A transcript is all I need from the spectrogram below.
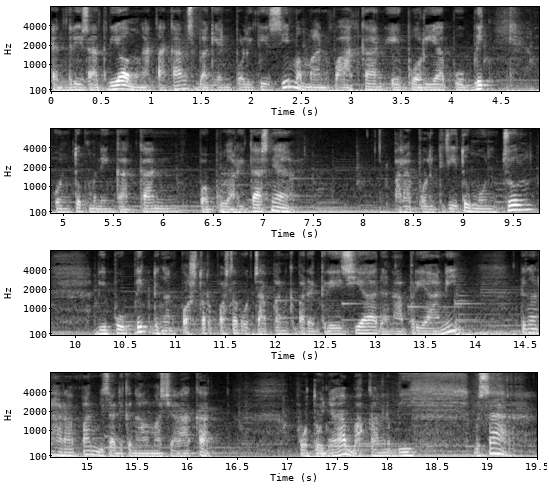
Hendri Satrio mengatakan sebagian politisi memanfaatkan euforia publik untuk meningkatkan popularitasnya. Para politisi itu muncul di publik dengan poster-poster ucapan kepada Gracia dan Apriani dengan harapan bisa dikenal masyarakat. Fotonya bahkan lebih besar.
